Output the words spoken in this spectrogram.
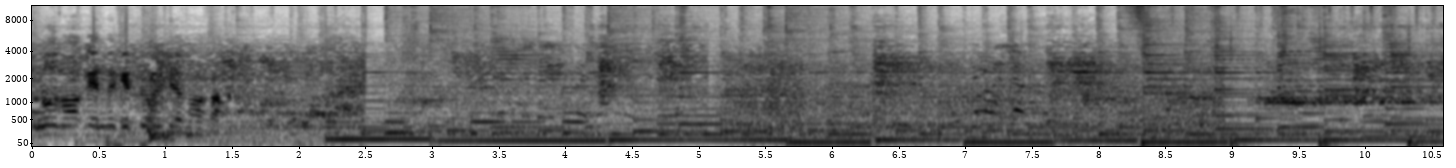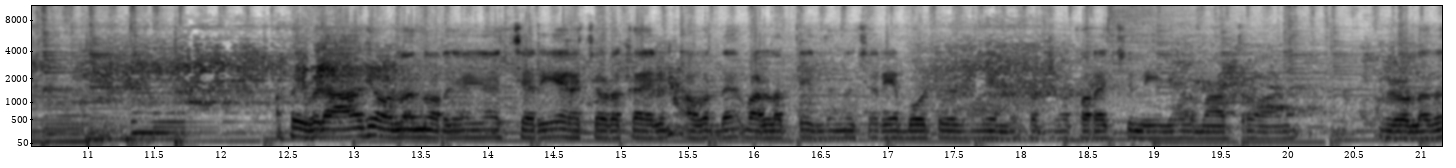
നമുക്ക് നോക്കാം ഇന്ന് കിട്ടുമെന്ന് നോക്കാം. അപ്പോൾ ഇവിടെ ആകെ ഉള്ളതെന്ന് പറഞ്ഞു കഴിഞ്ഞാൽ ചെറിയ കച്ചവടക്കാരും അവരുടെ വള്ളത്തിൽ നിന്ന് ചെറിയ ബോട്ടുകളിൽ നിന്ന് കിട്ടുന്ന കുറച്ച് മീനുകൾ മാത്രമാണ് ഇവിടെ ഉള്ളത്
